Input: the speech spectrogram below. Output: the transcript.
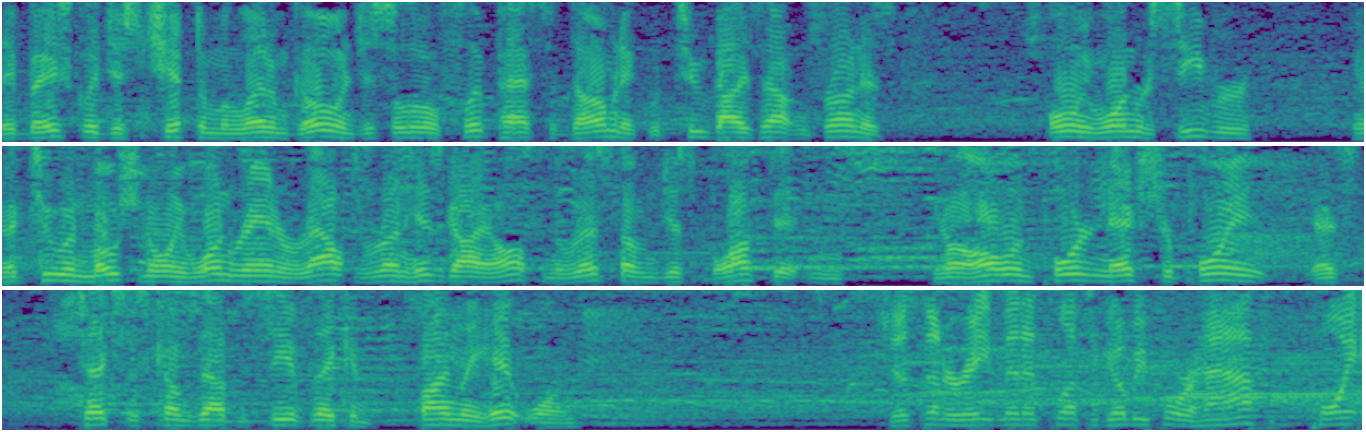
they basically just chipped them and let them go, and just a little flip pass to Dominic with two guys out in front is only one receiver, you know, two in motion. Only one ran a route to run his guy off, and the rest of them just blocked it. And you know, all important extra point as Texas comes out to see if they can finally hit one. Just under eight minutes left to go before half. Point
